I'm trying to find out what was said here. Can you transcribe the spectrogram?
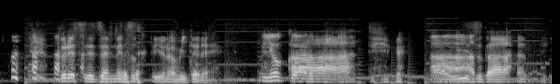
ブレスで全滅っていうのを見てね、よくああーっていう、あーあー、ウィズだーっていう。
